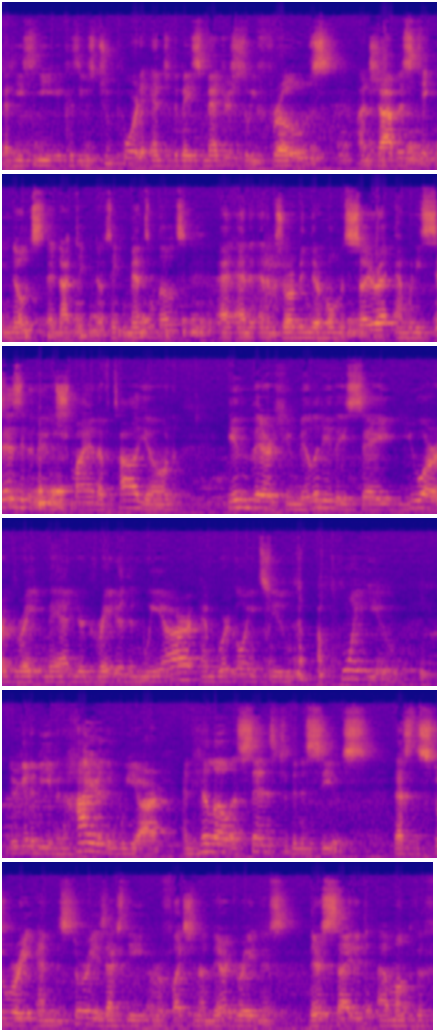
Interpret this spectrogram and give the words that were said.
That he, because he was too poor to enter the beis medrash, so he froze on Shabbos, taking notes, and not taking notes, taking mental notes, and, and, and absorbing their whole Masorah. And when he says it in Shmaya and Avtalion, in their humility, they say, You are a great man, you're greater than we are, and we're going to appoint you. You're going to be even higher than we are. And Hillel ascends to the Nisius. That's the story, and the story is actually a reflection on their greatness. They're cited among the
